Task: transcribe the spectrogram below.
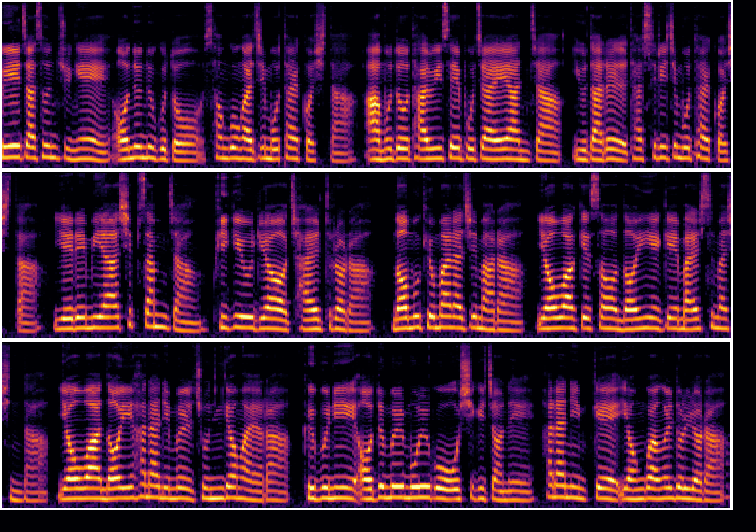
그의 자손 중에 어느 누구도 성공하지 못할 것이다. 아무도 다윗의 보좌에 앉아 유다를 다스리지 못할 것이다. 예레미야 13장 귀 기울여 잘 들어라. 너무 교만하지 마라. 여호와께서 너희에게 말씀하신다. 여호와 너희 하나님을 존경하여라. 그분이 어둠을 몰고 오시기 전에 하나님께 영광을 돌려라.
